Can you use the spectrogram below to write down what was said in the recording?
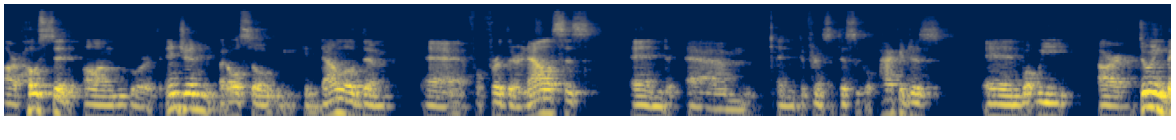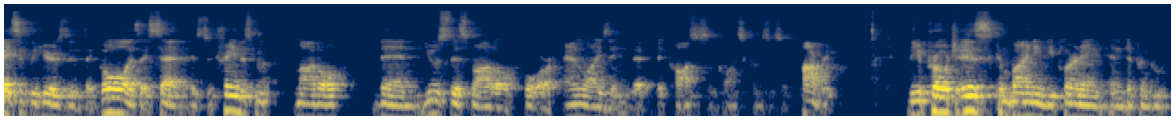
are hosted on Google Earth Engine, but also we can download them uh, for further analysis and, um, and different statistical packages. And what we are doing basically here is the goal, as I said, is to train this model, then use this model for analyzing the, the causes and consequences of poverty. The approach is combining deep learning and different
